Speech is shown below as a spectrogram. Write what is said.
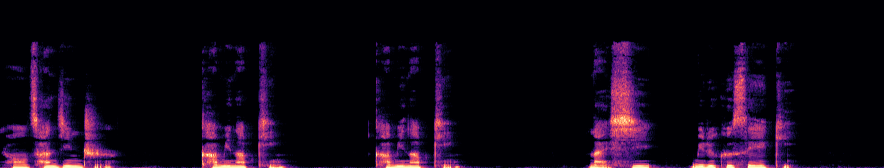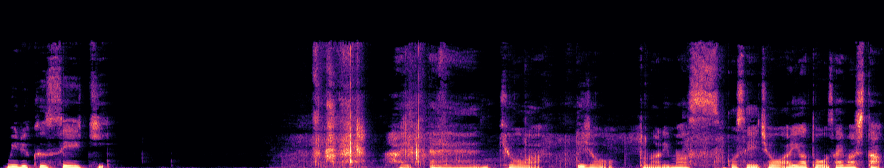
然后餐巾纸。卡米 napkin，卡米 napkin，奶昔。ミルクセーキ，ミルクセーキ。はい、えー、今日は以上。となります。ご清聴ありがとうございました。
